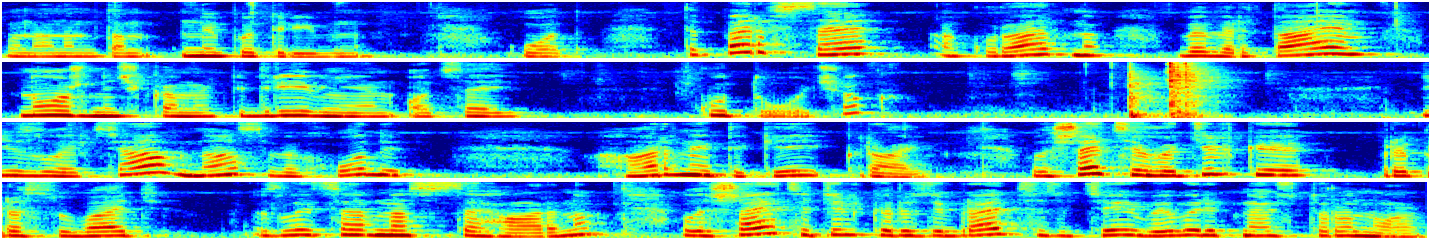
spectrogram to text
Вона нам там не потрібна. От. Тепер все акуратно вивертаємо, ножничками підрівнюємо оцей куточок. І з лиця в нас виходить гарний такий край. Лишається його тільки припресувати. З лиця в нас все гарно, лишається тільки розібратися з цією виворітною стороною.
